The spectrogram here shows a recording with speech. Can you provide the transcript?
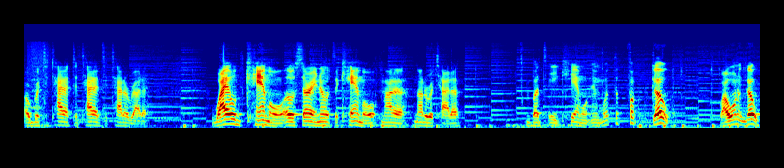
A ratatata tatata tatata rata. Wild camel. Oh, sorry, no, it's a camel, not a not a Rattata, but a camel. And what the fuck? Go. Why won't it go?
